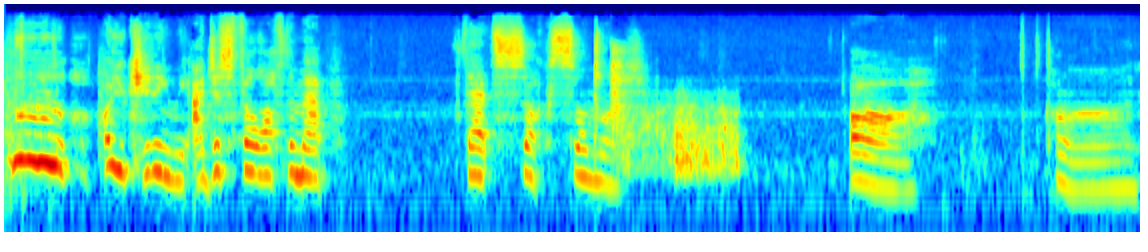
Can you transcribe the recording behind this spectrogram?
No, no, no, no. Are you kidding me? I just fell off the map. That sucks so much. Ah, oh, come on.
